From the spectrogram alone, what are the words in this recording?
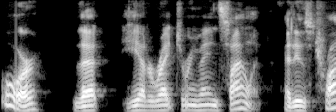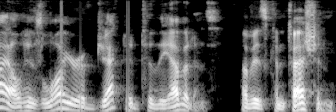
or that he had a right to remain silent. At his trial, his lawyer objected to the evidence of his confession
